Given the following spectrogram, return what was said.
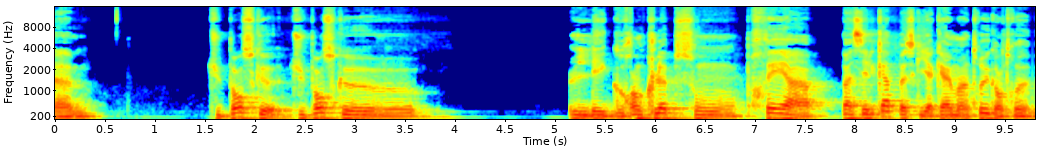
euh, tu penses que tu penses que les grands clubs sont prêts à passer le cap? Parce qu'il y a quand même un truc entre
